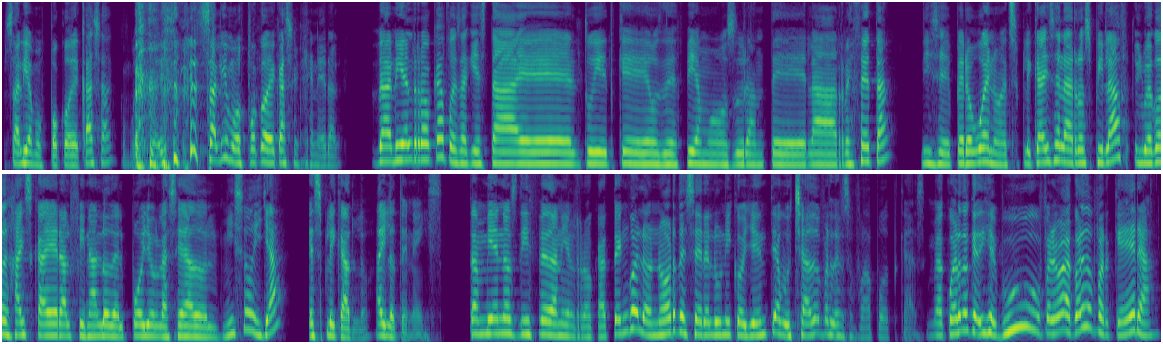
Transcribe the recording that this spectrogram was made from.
Salíamos poco de casa, como salimos poco de casa en general. Daniel Roca, pues aquí está el tuit que os decíamos durante la receta. Dice, pero bueno, explicáis el arroz pilaf y luego dejáis caer al final lo del pollo glaseado, el miso y ya, explicadlo. Ahí lo tenéis. También nos dice Daniel Roca, tengo el honor de ser el único oyente abuchado por el Sofá Podcast. Me acuerdo que dije, ¡buh! Pero no me acuerdo por qué era.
